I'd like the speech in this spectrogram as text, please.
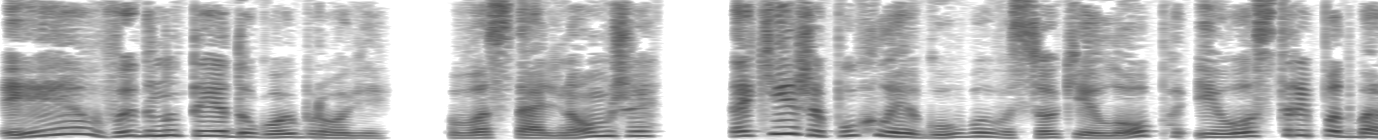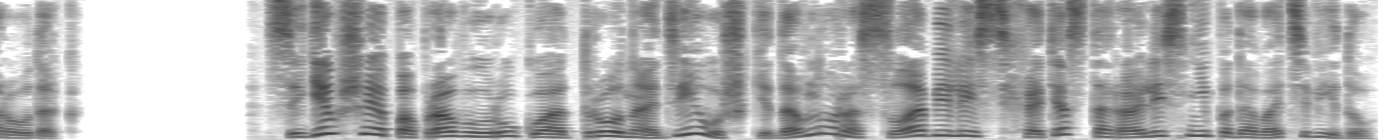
и выгнутые дугой брови. В остальном же такие же пухлые губы, высокий лоб и острый подбородок. Сидевшие по правую руку от трона девушки давно расслабились, хотя старались не подавать виду.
